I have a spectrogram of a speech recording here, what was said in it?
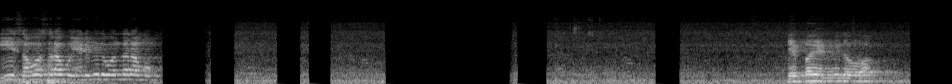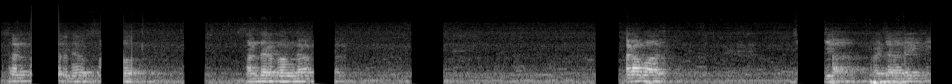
ఈ సంవత్సరం ఎనిమిది వందల ముప్పై డెబ్బై ఎనిమిదవ సందర్భంగా హైదరాబాద్ జిల్లా ప్రజలందరికీ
